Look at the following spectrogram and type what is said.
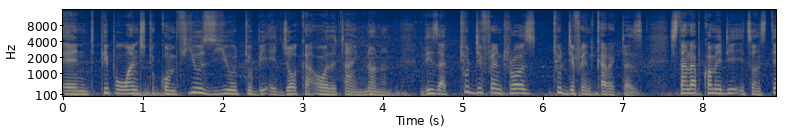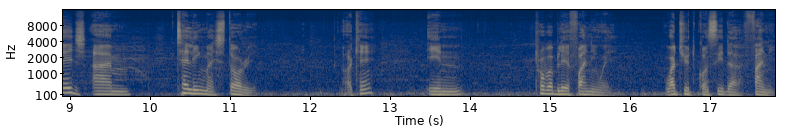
and people want to confuse you to be a joker all the time. No, no, no. These are two different roles, two different characters. Stand up comedy, it's on stage. I'm telling my story, okay, in probably a funny way, what you'd consider funny.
